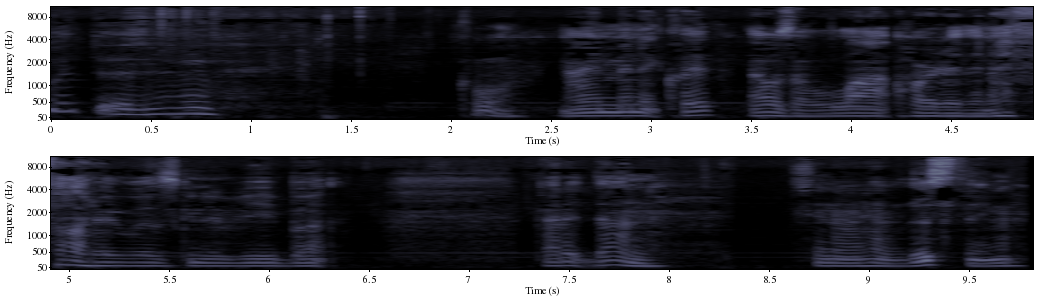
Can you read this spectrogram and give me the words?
what the hell? Cool, nine minute clip. That was a lot harder than I thought it was gonna be, but got it done. So now I have this thing.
